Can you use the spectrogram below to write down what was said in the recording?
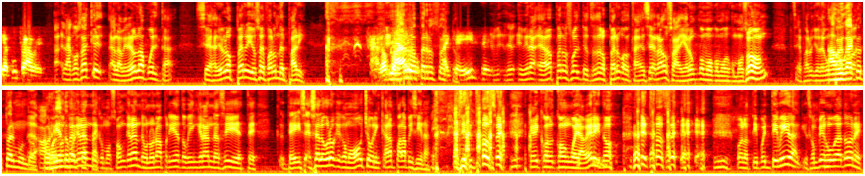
ya tú sabes. Ah, la cosa es que al abrir la puerta, se salieron los perros y ellos se fueron del party. Claro, claro, los perros hay que irse. Y mira, eran los perros sueltos, entonces los perros cuando estaban encerrados salieron como, como, como son, se fueron, yo tengo a jugar con todo el mundo, eh, corriendo por grande, como son grandes, uno era aprieto bien grande así, este, ese logró que como ocho brincaran para la piscina. entonces, que con, con guayabera y todo. Entonces, pues los tipos intimidan, que son bien juguetones.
